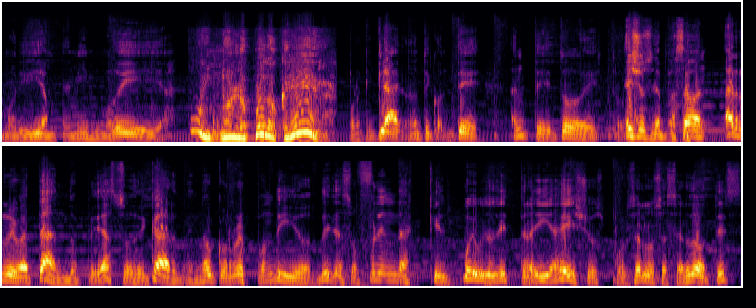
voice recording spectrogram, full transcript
morirían el mismo día. Uy, no lo puedo creer. Porque claro, no te conté, antes de todo esto, ellos se la pasaban arrebatando pedazos de carne no correspondidos de las ofrendas que el pueblo les traía a ellos por ser los sacerdotes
